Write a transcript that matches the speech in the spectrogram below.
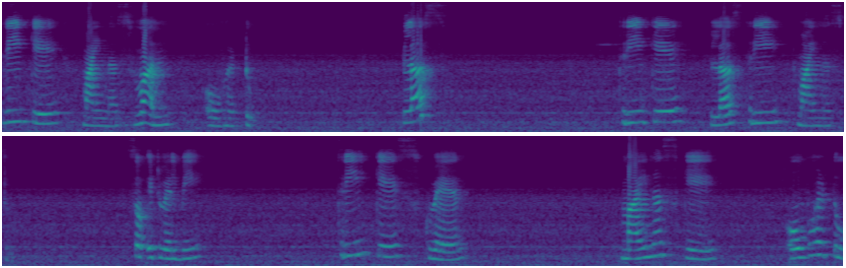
3k minus 1 over 2 plus 3k plus 3 minus 2. So it will be 3k square minus k over 2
